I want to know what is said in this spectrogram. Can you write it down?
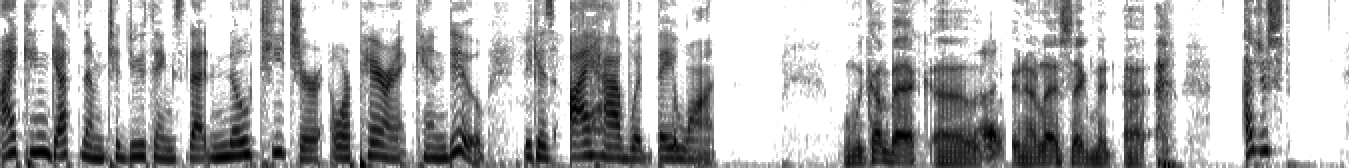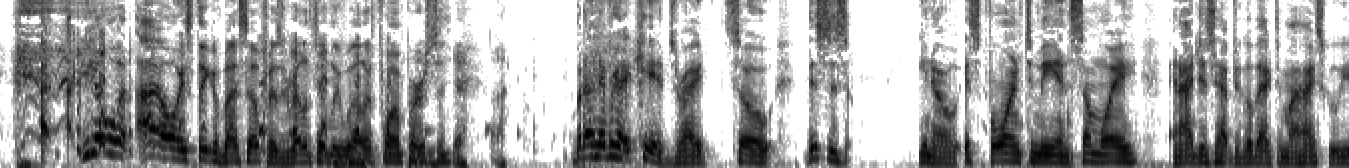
I can get them to do things that no teacher or parent can do because I have what they want. When we come back uh, in our last segment, uh, I just, I, you know what? I always think of myself as a relatively well informed person, but I never had kids, right? So this is, you know, it's foreign to me in some way, and I just have to go back to my high school.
